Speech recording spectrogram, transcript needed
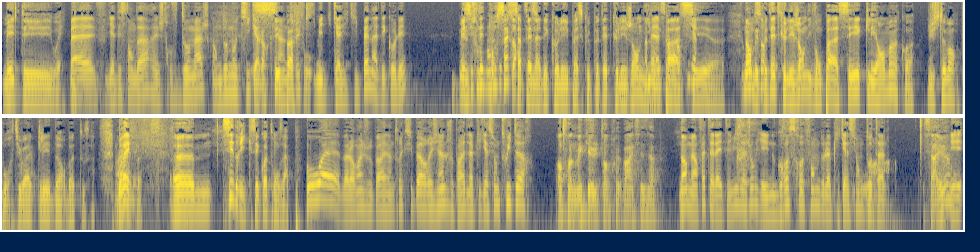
Mais t'es, ouais. bah, il y a des standards et je trouve dommage qu'en domotique, alors que C'est un pas truc qui, qui peine à décoller. Mais c'est peut-être pour ça que ça peine à décoller, parce que peut-être que les gens n'y Ah, vont pas assez. euh, Non, mais peut-être que les gens n'y vont pas assez clé en main, quoi. Justement, pour tu vois clé d'Orbot, tout ça. Ouais, Bref, euh, Cédric, c'est quoi ton zap? Ouais, bah alors moi je vais vous parler d'un truc super original, je vous parlais de l'application Twitter. Oh, c'est le mec qui a eu le temps de préparer ses apps. Non mais en fait elle a été mise à jour, il y a une grosse refonte de l'application totale. Sérieux Et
